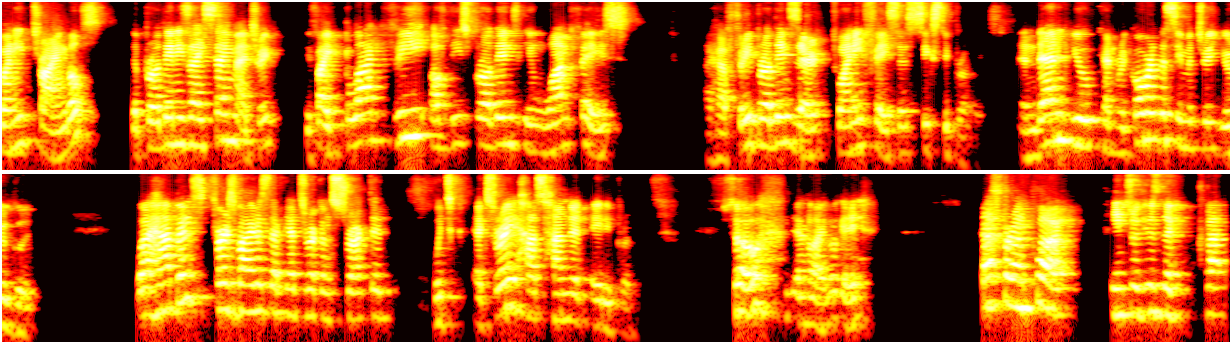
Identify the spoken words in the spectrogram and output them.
20 triangles. The protein is asymmetric. If I plug three of these proteins in one face, I have three proteins there, 20 faces, 60 proteins. And then you can recover the symmetry, you're good. What happens? First virus that gets reconstructed, which X-ray has 180 proteins. So they're like, okay, Caspar and Klug introduced the cl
